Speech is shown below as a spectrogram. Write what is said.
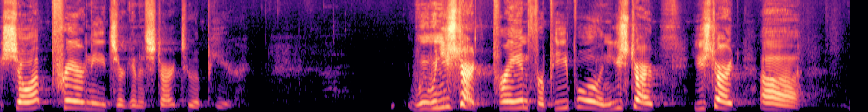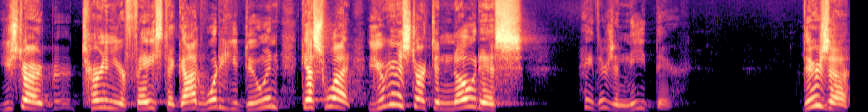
show up? Prayer needs are going to start to appear. when you start praying for people and you start, you start, uh, you start turning your face to God, what are you doing? Guess what? You're going to start to notice hey, there's a need there. There's a,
